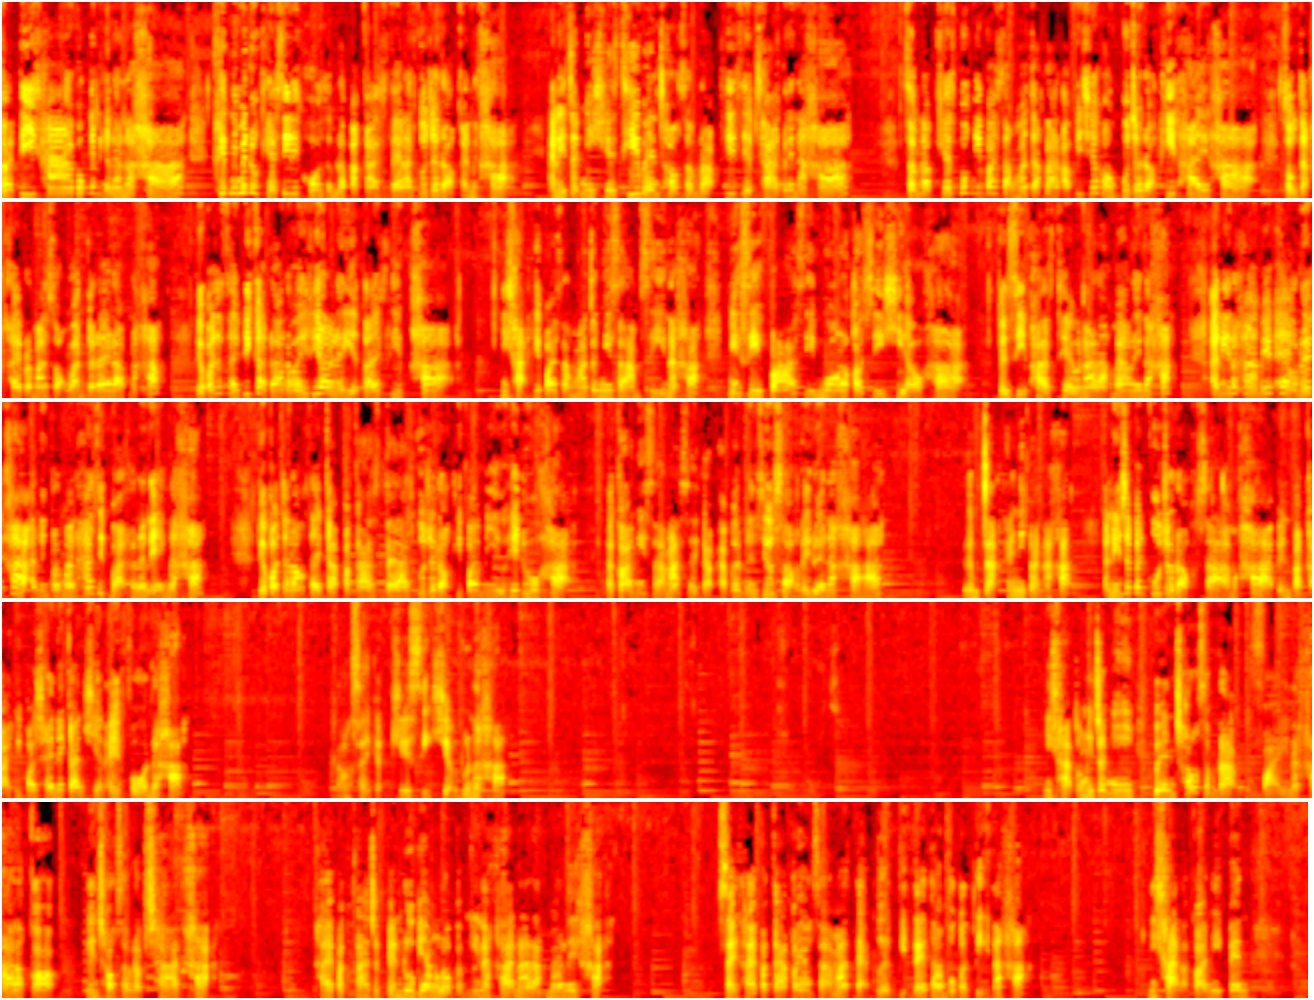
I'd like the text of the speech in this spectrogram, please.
สวัสดีค่ะ พบกันอีกแล้วนะคะ คลิปนี้มาดูเคสซิลิโคนสำหรับปากกาสเตลัสกูจะดอกกันค่ะ อันนี้จะมีเคสที่เป็นช่องสำหรับที่เสียบชาร์จด้วยนะคะสำหรับเคสพวกนี้ไปสั่งมาจากร้านออฟฟิเชียลของกูจะดอกที่ไทยค่ะ ส่งจากไทยประมาณ 2 วันก็ได้รับนะคะ เดี๋ยวปอยจะใส่พิกัดร้านเอาไว้ที่รายละเอียดใต้คลิปค่ะ นี่ค่ะ ที่ปอยสั่งมาจะมี 3 สีนะคะ มีสีฟ้า สีม่วงแล้วก็สีเขียวค่ะเป็นสีพาสเทลน่ารักมากเลยนะคะ อันนี้ราคาไม่แพงด้วยค่ะ อันนึงประมาณ 50 บาทเท่านั้นเองนะคะ เดี๋ยวปอจะลองใส่กับปากกาสเตลัสกูจดอกที่ปอมีอยู่ให้ดูค่ะ แล้วก็อันนี้สามารถใส่กับ Apple Pencil 2 ได้ด้วยนะคะ เริ่มจากแท่งนี้ก่อนนะคะ อันนี้จะเป็นกูจดอก 3 ค่ะ เป็นปากกาที่ปอใช้ในการเขียน iPhone นะคะ ลองใส่กับเคสสีเขียวดูนะคะนี่ค่ะ ตรงนี้จะมีเป็นช่องสำหรับไฟนะคะ แล้วก็เป็นช่องสำหรับชาร์จค่ะ ท้ายปากกาจะเป็นรูปยางลบแบบนี้นะคะ น่ารักมากเลยค่ะ ใส่ท้ายปากกาก็ยังสามารถแตะเปิดปิดได้ตามปกตินะคะ นี่ค่ะ แล้วก็อันนี้เป็น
